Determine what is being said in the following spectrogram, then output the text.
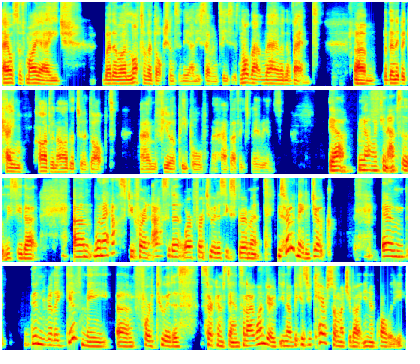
else of my age, where there were a lot of adoptions in the early 70s, it's not that rare an event. Um, but then it became harder and harder to adopt, and fewer people have that experience. Yeah, no, I can absolutely see that. Um, when I asked you for an accident or a fortuitous experiment, you sort of made a joke. And didn't really give me a fortuitous circumstance. And I wondered, you know, because you care so much about inequality,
